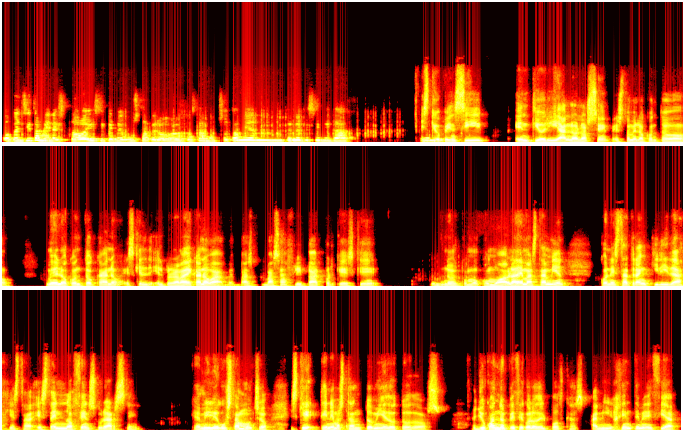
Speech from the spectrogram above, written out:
OpenSea también estoy, sí que me gusta, pero cuesta mucho también tener visibilidad. Es que OpenSea, en teoría, no lo sé, esto me lo contó, me lo contó Cano, es que el, programa de Cano vas, a flipar porque es que, no, como, como habla además también con esta tranquilidad y esta, esta no censurarse, que a mí me gusta mucho, es que tenemos tanto miedo todos. Yo cuando empecé con lo del podcast, a mí gente me decía,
